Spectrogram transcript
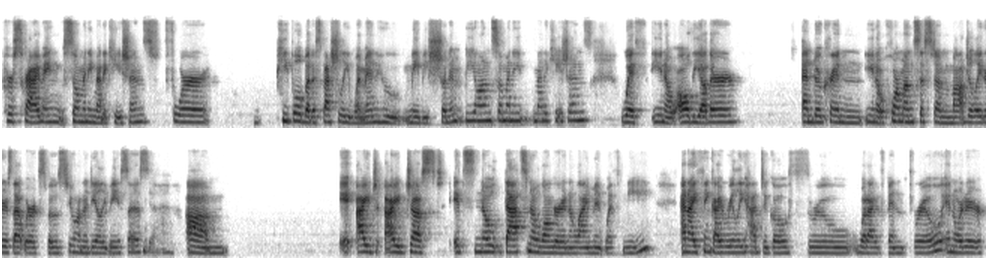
prescribing so many medications for people but especially women who maybe shouldn't be on so many medications with you know all the other endocrine you know hormone system modulators that we're exposed to on a daily basis yeah. um it, I, I just it's no that's no longer in alignment with me and i think i really had to go through what i've been through in order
